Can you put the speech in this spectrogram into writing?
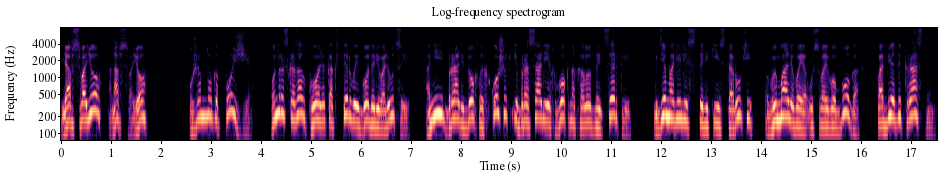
«Я в свое, она в свое». Уже много позже он рассказал Коле, как в первые годы революции они брали дохлых кошек и бросали их в окна холодной церкви, где молились старики и старухи, вымаливая у своего бога победы красным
